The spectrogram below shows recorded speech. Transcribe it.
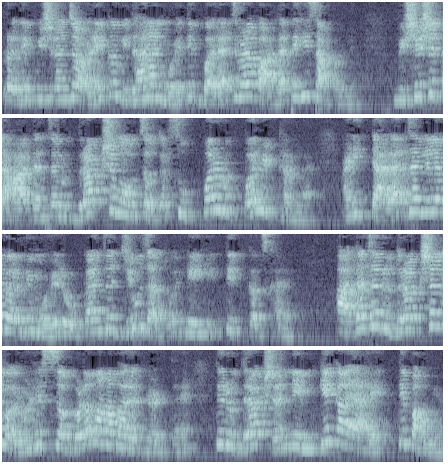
प्रदीप मिश्रांच्या अनेक विधानांमुळे ते बऱ्याच वेळा वादातही सापडले. विशेषतः त्यांचा रुद्राक्ष महोत्सव तर सुपर डुप्पर हिट ठरलाय. आणि त्यालाच झालेल्या गर्दीमुळे लोकांचा जीव जातो हेही तितकंच खरंय. आताच्या रुद्राक्षांवरून हे सगळं महाभारत घडतंय ते रुद्राक्ष नेमके काय आहे ते पाहूया.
